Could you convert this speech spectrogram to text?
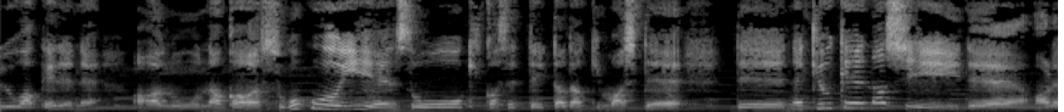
いうわけでね、あの、なんかすごくいい演奏を聴かせていただきまして、でね、休憩なしで、あれ、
